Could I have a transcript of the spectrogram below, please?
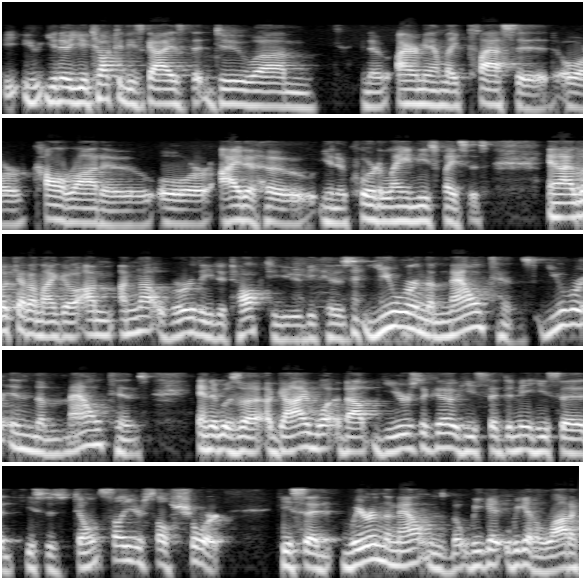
you, you know, you talk to these guys that do, um, you know, Ironman Lake Placid or Colorado or Idaho, you know, Coeur d'Alene, these places. And I look at them, I go, I'm, I'm not worthy to talk to you because you were in the mountains. You were in the mountains. And it was a, a guy what, about years ago, he said to me, he said, he says, don't sell yourself short. He said, we're in the mountains, but we get, we get a lot of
